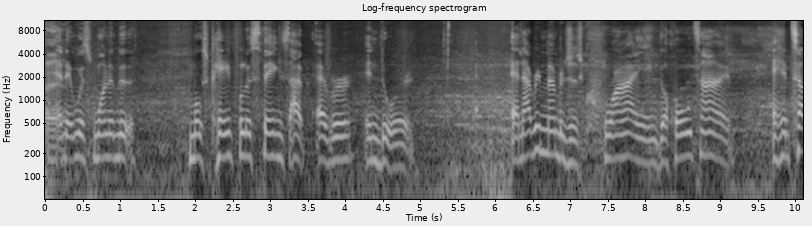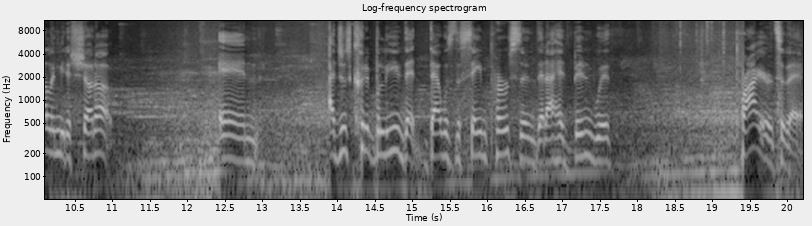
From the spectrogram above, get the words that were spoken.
And it was one of the most painfulest things I've ever endured. And I remember just crying the whole time and him telling me to shut up. And I just couldn't believe that that was the same person that I had been with prior to that.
